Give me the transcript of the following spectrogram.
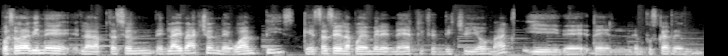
pues ahora viene la adaptación de live action de One Piece, que esta serie la pueden ver en Netflix, en HBO Max, y de, En Busca de un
